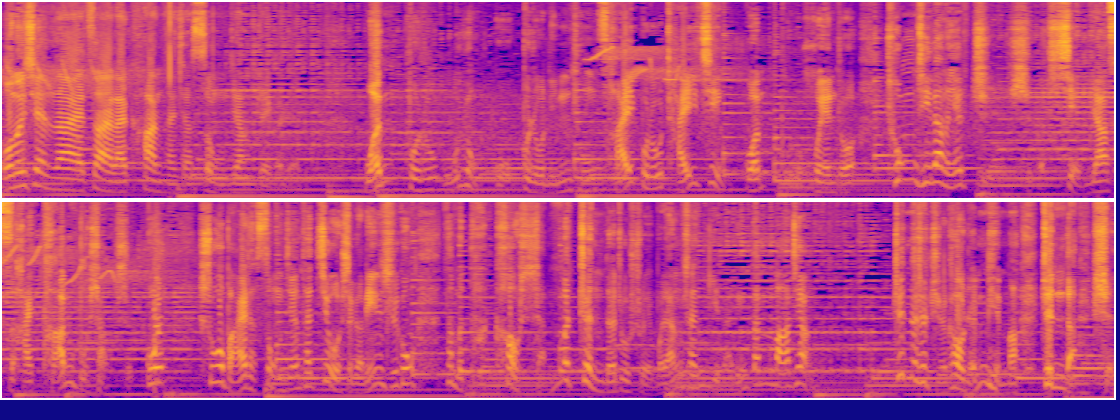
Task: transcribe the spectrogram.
我们现在再来看看下宋江这个人：文不如吴用，武不如林冲，才不如柴进，官不如呼延灼，充其量也只是个县衙司，还谈不上是官。说白了，宋江他就是个临时工。那么他靠什么镇得住水泊梁山一百零单八将？真的是只靠人品吗？真的是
